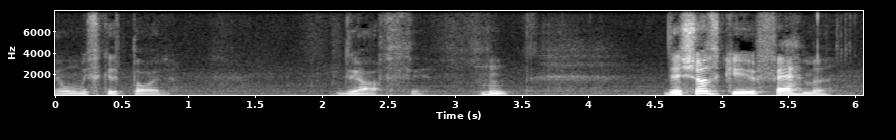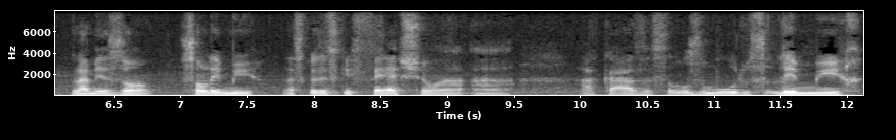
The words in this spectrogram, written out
é um escritório de office. Des choses que ferment la maison sont les murs. As coisas que fecham a, a, a casa são os muros, les murs.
